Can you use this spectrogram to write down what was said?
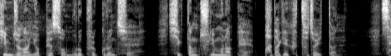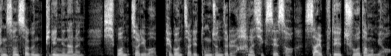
김정아 옆에서 무릎을 꿇은 채 식당 출입문 앞에 바닥에 흩어져 있던 생선 썩은 비린내 나는 10원짜리와 100원짜리 동전들을 하나씩 세서 쌀푸대에 주워 담으며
